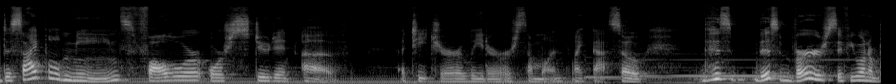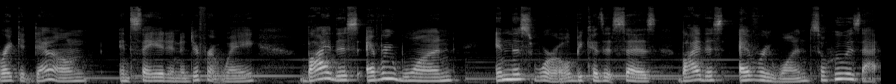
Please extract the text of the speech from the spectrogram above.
disciple means follower or student of. a teacher or leader or someone like that. So this this verse, if you want to break it down and say it in a different way, by this everyone in this world because it says by this everyone. So who is that?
